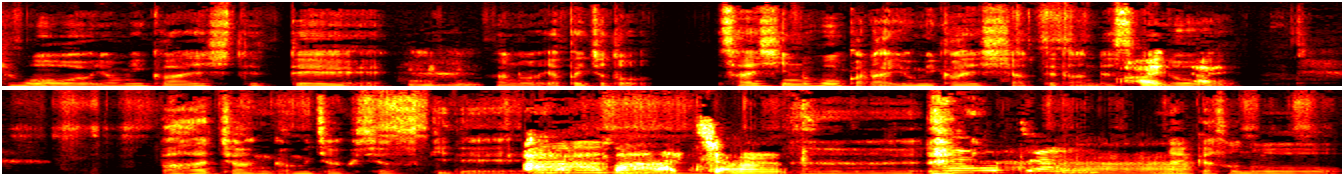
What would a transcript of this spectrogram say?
今日読み返してて、うんうん、あの、やっぱりちょっと最新の方から読み返しちゃってたんですけど、はいはい。ばあちゃんがめちゃくちゃ好きで、あー、ばあちゃん。うん。あーちゃん。なんかその、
